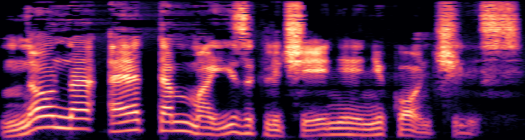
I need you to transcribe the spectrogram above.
Но на этом мои заключения не кончились.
